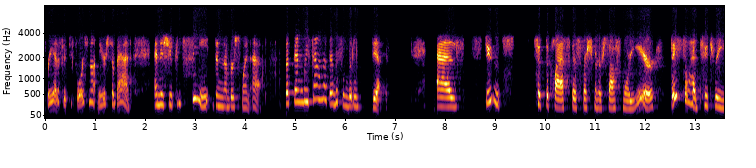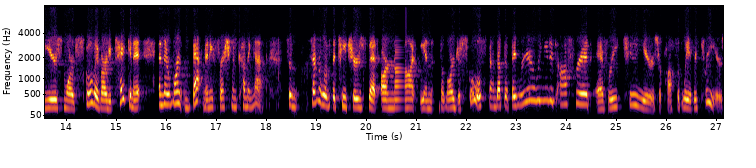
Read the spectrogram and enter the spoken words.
three out of 54 is not near so bad. And as you can see, the numbers went up. But then we found that there was a little dip. As students took the class their freshman or sophomore year, they still had two, three years more of school. They've already taken it, and there weren't that many freshmen coming up. So several of the teachers that are not in the largest schools found out that they really needed to offer it every two years or possibly every three years.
